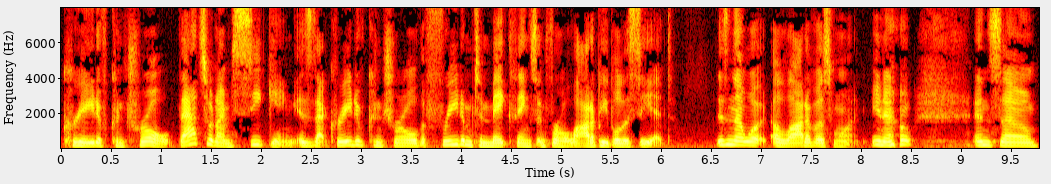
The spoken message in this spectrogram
creative control. That's what I'm seeking is that creative control, the freedom to make things and for a lot of people to see it. Isn't that what a lot of us want, you know? And so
